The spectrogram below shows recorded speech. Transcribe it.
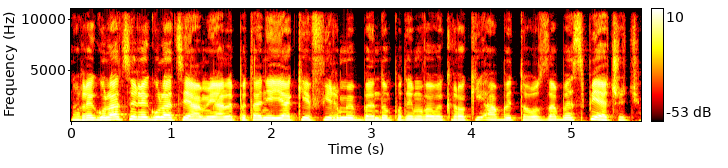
No regulacje regulacjami, ale pytanie, jakie firmy będą podejmowały kroki, aby to zabezpieczyć.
